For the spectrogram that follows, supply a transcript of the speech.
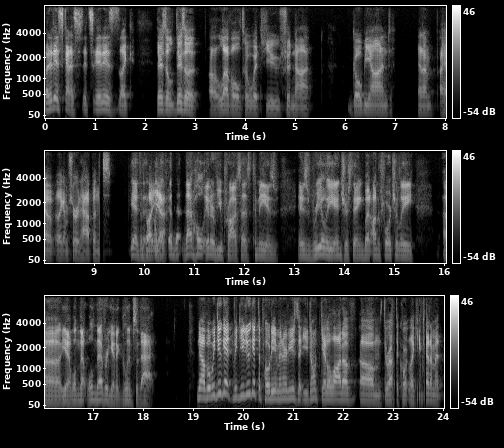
But it is kind of it's it is like there's a there's a, a level to which you should not go beyond. And I'm I have like I'm sure it happens yeah, but like yeah, said, that, that whole interview process to me is is really interesting, but unfortunately, uh, yeah, we'll ne- we'll never get a glimpse of that. No, but we do get we do get the podium interviews that you don't get a lot of um, throughout the court. Like you get them at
